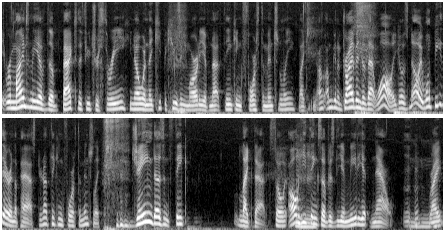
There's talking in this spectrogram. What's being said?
it reminds me of the Back to the Future three. You know, when they keep accusing Marty of not thinking fourth dimensionally. Like I'm, I'm gonna drive into that wall. He goes, "No, it won't be there in the past. You're not thinking fourth dimensionally." Jayne doesn't think like that. So all he mm-hmm. thinks of is the immediate now, mm-hmm. right?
